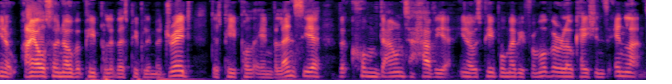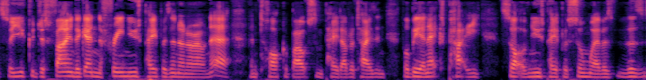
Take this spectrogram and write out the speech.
you know I also know that people there's people in Madrid, there's people in Valencia that come down to Jávea. You know, there's people maybe from other locations inland. So you could just find again the free newspapers in and around there and talk about some paid advertising. There'll be an expatty sort of newspaper somewhere. There's there's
